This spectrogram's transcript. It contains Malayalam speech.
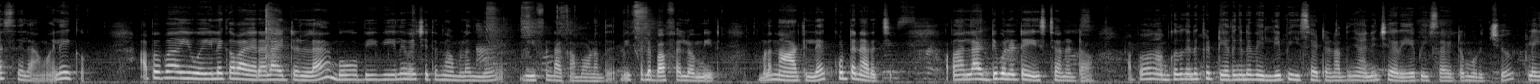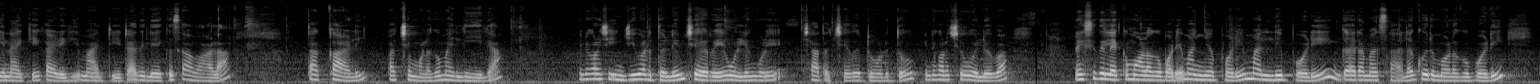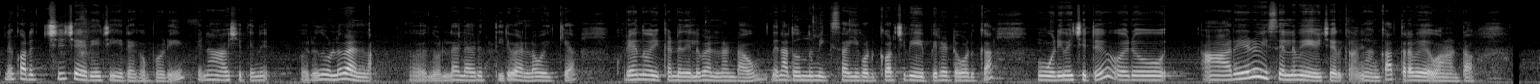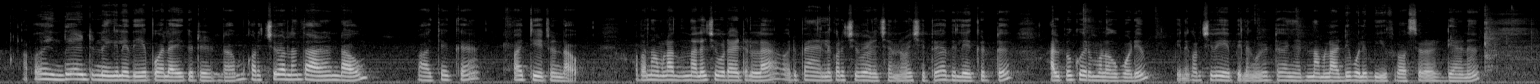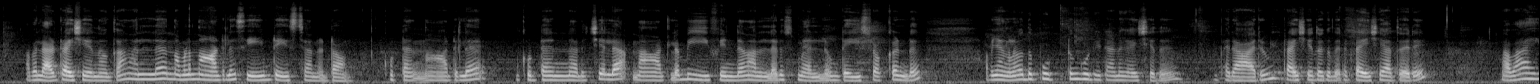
അസ്സലാമു അലൈക്കും അപ്പോൾ ഇപ്പോൾ യു എയിലൊക്കെ വൈറലായിട്ടുള്ള ബോബി വീൽ വെച്ചിട്ട് നമ്മളിന്ന് ബീഫ് ഉണ്ടാക്കാൻ പോണത്. ബീഫിലെ ബഫല്ലോ മീറ്റ് നമ്മുടെ നാട്ടിലെ കുട്ടനിറച്ചി അപ്പോൾ നല്ല അടിപൊളി ടേസ്റ്റാണ് കേട്ടോ അപ്പോൾ നമുക്കതിങ്ങനെ കിട്ടിയത് ഇങ്ങനെ വലിയ പീസായിട്ടാണ് അത് ഞാൻ ചെറിയ പീസായിട്ട് മുറിച്ചു. ക്ലീനാക്കി കഴുകി മാറ്റിയിട്ട് അതിലേക്ക് സവാള തക്കാളി പച്ചമുളക് മല്ലിയില പിന്നെ കുറച്ച് ഇഞ്ചി വെളുത്തുള്ളിയും ചെറിയ ഉള്ളിയും കൂടി ചതച്ചത് ഇട്ട് കൊടുത്തു. പിന്നെ കുറച്ച് ഉലുവ നെക്സ്റ്റ് ഇതിലേക്ക് മുളക് പൊടി മഞ്ഞൾപ്പൊടി മല്ലിപ്പൊടി ഗരം മസാല കുരുമുളക് പൊടി പിന്നെ കുറച്ച് ചെറിയ ജീരകപ്പൊടി പിന്നെ ആവശ്യത്തിന് ഒരു നുള്ളു വെള്ളം. നുള്ളല്ല ഒരു ഇത്തിരി വെള്ളം ഒഴിക്കുക. കുറേ ഒന്നും ഒഴിക്കേണ്ട ഇതിൽ വെള്ളം ഉണ്ടാവും. ഇതിന് അതൊന്ന് മിക്സ് ആക്കി കൊടുക്കുക. കുറച്ച് വേപ്പിലിട്ട് കൊടുക്കുക. മൂടി വെച്ചിട്ട് ഒരു ആറേഴ് വിസലിന് വേവിച്ചെടുക്കണം. ഞങ്ങൾക്ക് അത്ര വേവാണ് കേട്ടോ. അപ്പോൾ എന്ത് കഴിഞ്ഞിട്ടുണ്ടെങ്കിൽ ഇതേപോലെ ആയി കിട്ടിയിട്ടുണ്ടാവും. കുറച്ച് വെള്ളം താഴെ ഉണ്ടാവും. ബാക്കിയൊക്കെ വറ്റിയിട്ടുണ്ടാവും. അപ്പോൾ നമ്മൾ അത് നല്ല ചൂടായിട്ടുള്ള ഒരു പാനിൽ കുറച്ച് വെളിച്ചെണ്ണ ഒഴിച്ചിട്ട് അതിലേക്ക് ഇട്ട് അല്പം കുരുമുളക് പൊടിയും പിന്നെ കുറച്ച് വേപ്പിലും കൂടി ഇട്ട് കഴിഞ്ഞിട്ട് നമ്മൾ അടിപൊളി ബീഫ് റോസ്റ്റ് റെഡിയാണ്. അപ്പോൾ എല്ലാവരും ട്രൈ ചെയ്ത് നോക്കുക. നല്ല നമ്മുടെ നാട്ടിലെ സെയിം ടേസ്റ്റാണ് കേട്ടോ കുട്ടൻ നാട്ടിലെ കുട്ടൻ അരച്ചല്ല നാട്ടിലെ ബീഫിന്റെ നല്ലൊരു സ്മെല്ലും ടേസ്റ്റും ഒക്കെ ഉണ്ട്. അപ്പോൾ ഞങ്ങൾ അത് പുട്ടും കൂട്ടിയിട്ടാണ് കഴിച്ചത്. അപ്പോൾ എല്ലാവരും ട്രൈ ചെയ്ത് നോക്കുന്നവർ ട്രൈ ചെയ്യാത്തവർ ബൈ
